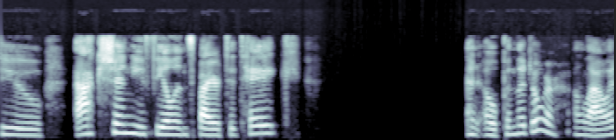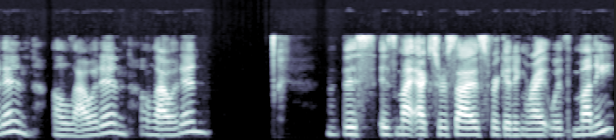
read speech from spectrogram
to action you feel inspired to take. And open the door. Allow it in. Allow it in. Allow it in. This is my exercise for getting right with money.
